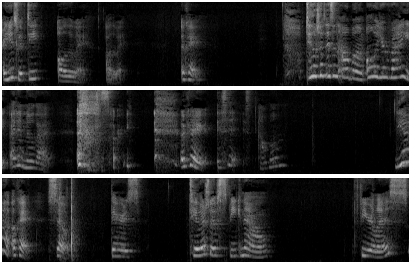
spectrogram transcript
Are you Swiftie? All the way. All the way. Okay. Taylor Swift is an album. Oh, you're right. I didn't know that. Sorry. Okay, is it is an album? Yeah, okay. So, there's Taylor Swift Speak Now, Fearless.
